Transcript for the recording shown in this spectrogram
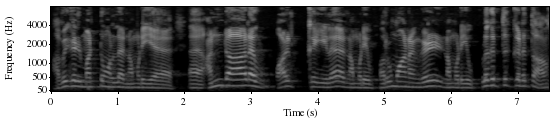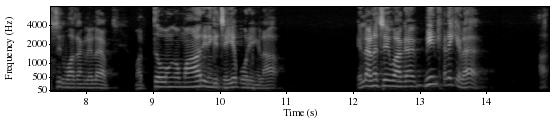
அவைகள் மட்டும் அல்ல நம்முடைய அன்றாட வாழ்க்கையில் நம்முடைய வருமானங்கள் நம்முடைய உலகத்துக்கு அடுத்த ஆசீர்வாதங்களில் மற்றவங்க மாதிரி நீங்கள் செய்ய போகிறீங்களா எல்லாம் என்ன செய்வாங்க? மீன் கிடைக்கல. அ-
